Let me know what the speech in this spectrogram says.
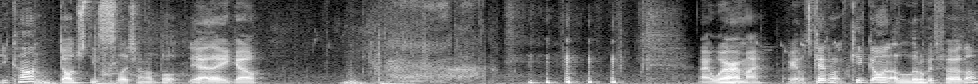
You can't dodge these sledgehammer bullets. Yeah, there you go. Alright, where am I? Okay, let's keep, keep going a little bit further.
